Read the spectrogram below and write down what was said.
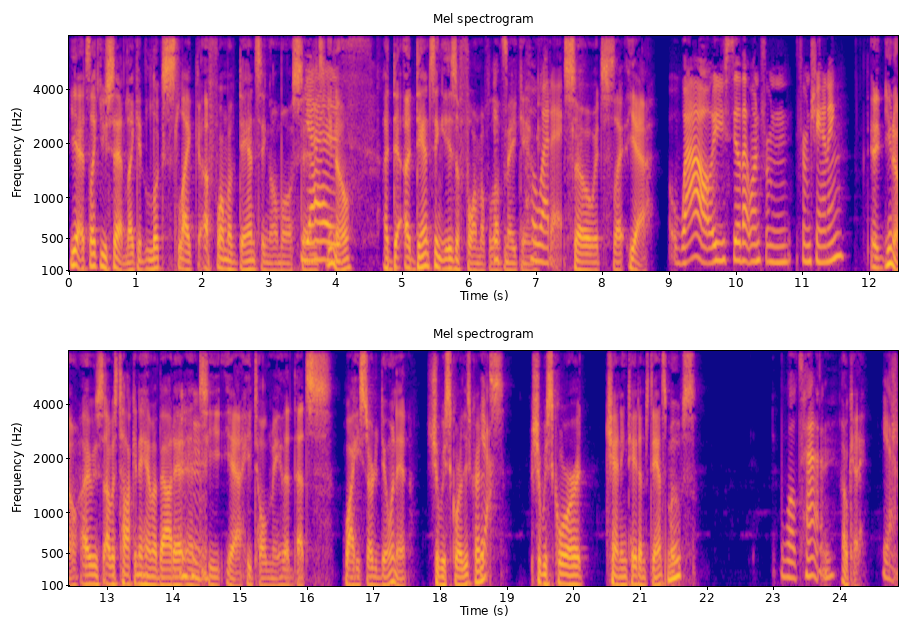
Yeah, it's like you said, like it looks like a form of dancing almost. And, you know, a, da- a dancing is a form of It's lovemaking. poetic. So it's like, yeah. Wow, you steal that one from from Channing? It- you know, I was I was talking to him about it, and Mhm. he, yeah, he told me that that's why he started doing it. Should we score these credits? Should we score Channing Tatum's dance moves? Well, 10. Okay. Yeah.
